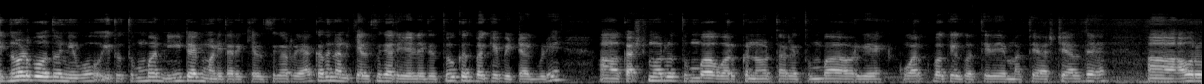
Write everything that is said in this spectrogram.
ಇದು ನೋಡ್ಬೋದು ನೀವು, ಇದು ತುಂಬ ನೀಟಾಗಿ ಮಾಡಿದ್ದಾರೆ ಕೆಲಸಗಾರರು. ಯಾಕಂದ್ರೆ ನಾನು ಕೆಲಸಗಾರ ಹೇಳಿದೆ ತೂಕದ ಬಗ್ಗೆ ಬಿಟ್ಟಾಗ್ಬಿಡಿ. ಕಸ್ಟಮರು ತುಂಬ ವರ್ಕ್ ನೋಡ್ತಾರೆ, ತುಂಬ ಅವ್ರಿಗೆ ವರ್ಕ್ ಬಗ್ಗೆ ಗೊತ್ತಿದೆ. ಮತ್ತು ಅಷ್ಟೇ ಅಲ್ಲದೆ ಅವರು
